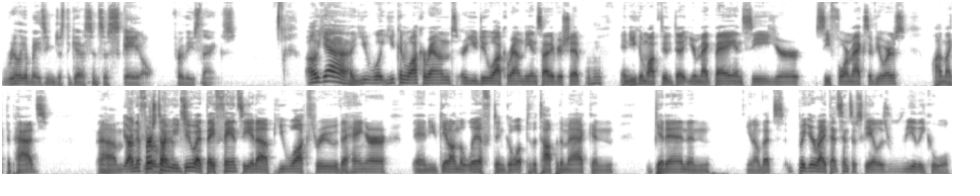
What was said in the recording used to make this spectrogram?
really amazing just to get a sense of scale for these things. Oh yeah, you will. You can walk around, or you do walk around the inside of your ship, Mhm. and you can walk through the your mech bay and see your C4 mechs of yours on like the pads. Um, Yeah, and the first time you do it, they fancy it up. You walk through the hangar and you get on the lift and go up to the top of the mech and get in and you know that's but you're right that sense of scale is really cool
